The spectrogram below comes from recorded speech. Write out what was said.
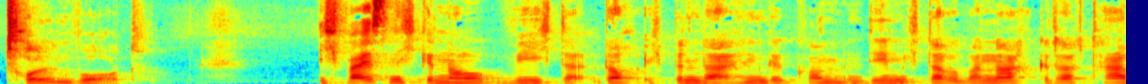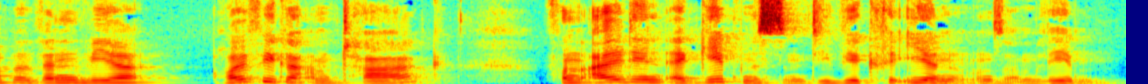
tollen Wort. Ich weiß nicht genau, wie ich da, doch, ich bin da hingekommen, indem ich darüber nachgedacht habe, wenn wir häufiger am Tag von all den Ergebnissen, die wir kreieren in unserem Leben,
